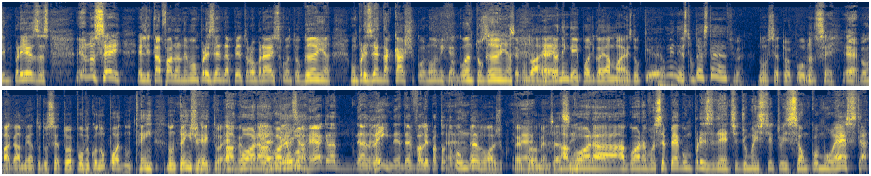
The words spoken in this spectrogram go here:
empresas, eu não sei. Ele está falando, irmão, um presidente da Petrobras quanto ganha, um presidente da Caixa Econômica quanto ganha. Segundo a regra, É, ninguém pode ganhar mais do que o ministro do STF, ué, no setor público. Não sei. É, bom. Pagamento do setor público não pode, não tem, não tem jeito. É, Agora, é, agora eu essa vou- regra, a lei, né, deve valer para todo mundo. é lógico, é, pelo menos é assim. Agora, agora, você pega um presidente de uma instituição como esta,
